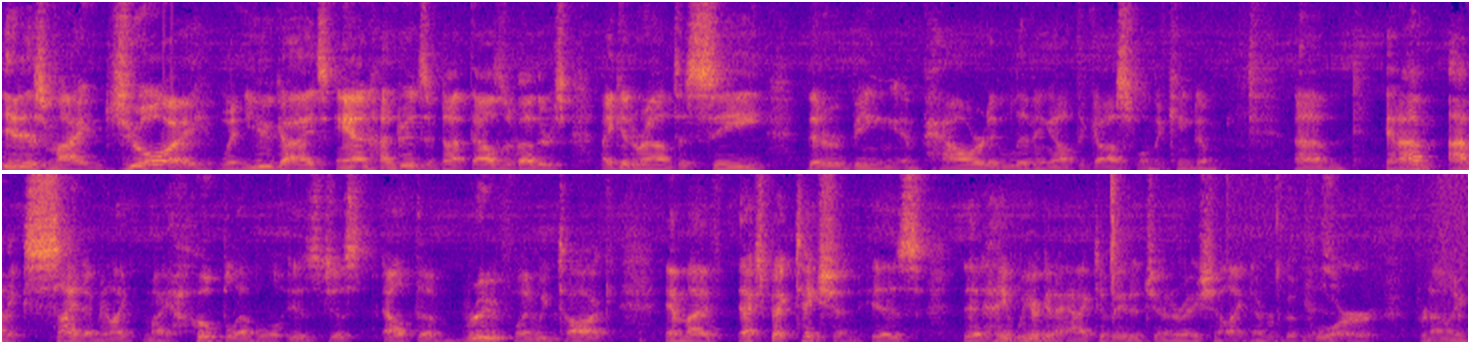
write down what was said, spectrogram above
it is my joy when you guys and hundreds, if not thousands of others, I get around to see that are being empowered and living out the gospel in the kingdom. Um, and I'm I'm excited. I mean, like my hope level is just out the roof when we talk, and my expectation is that hey, we are going to activate a generation like never before for not only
